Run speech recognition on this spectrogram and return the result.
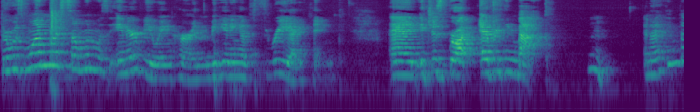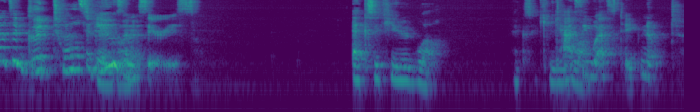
there was one where someone was interviewing her in the beginning of three, I think, and it just brought everything back. Hmm. And I think that's a good tool That's to use one. in a series. executed well. Executed Kasie well. West, take note.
